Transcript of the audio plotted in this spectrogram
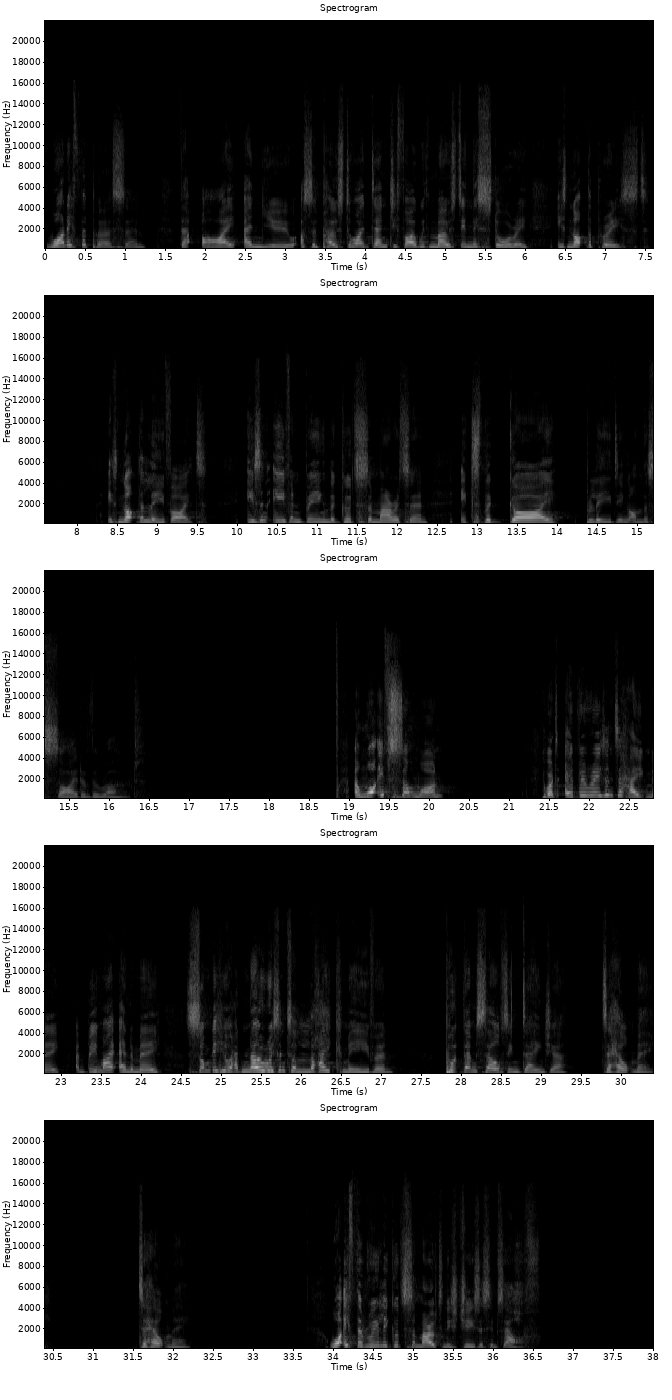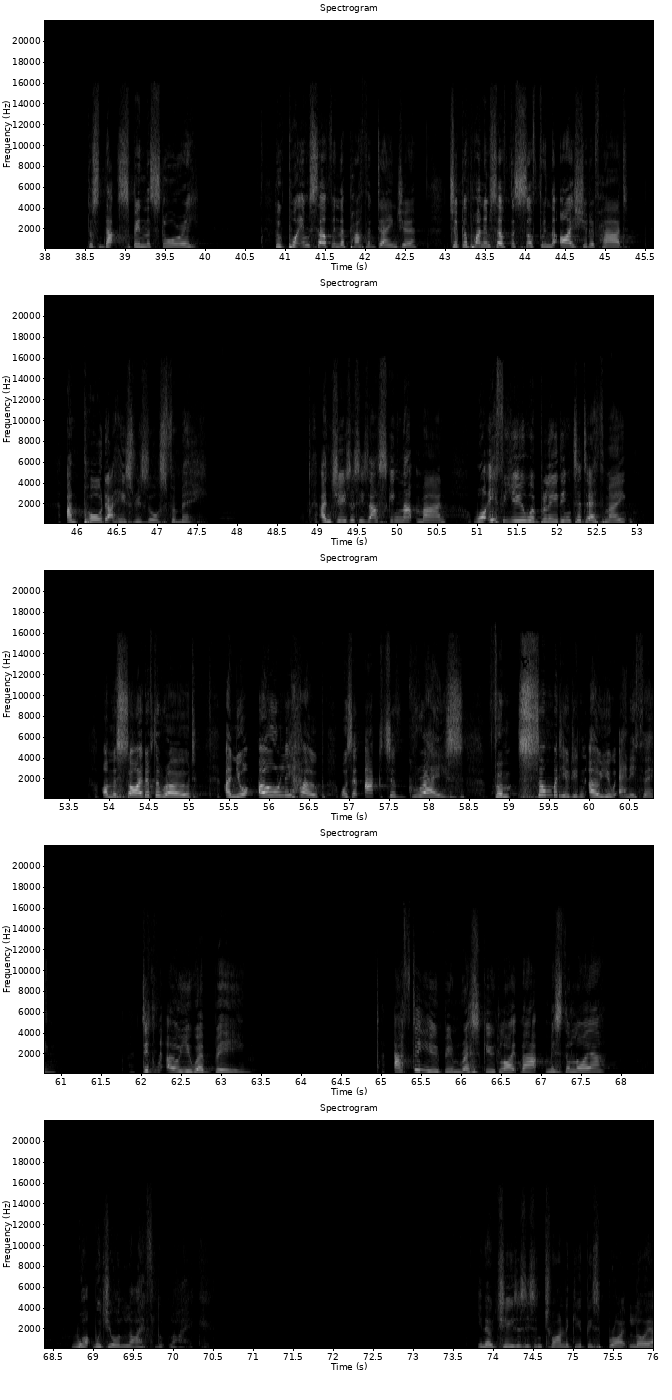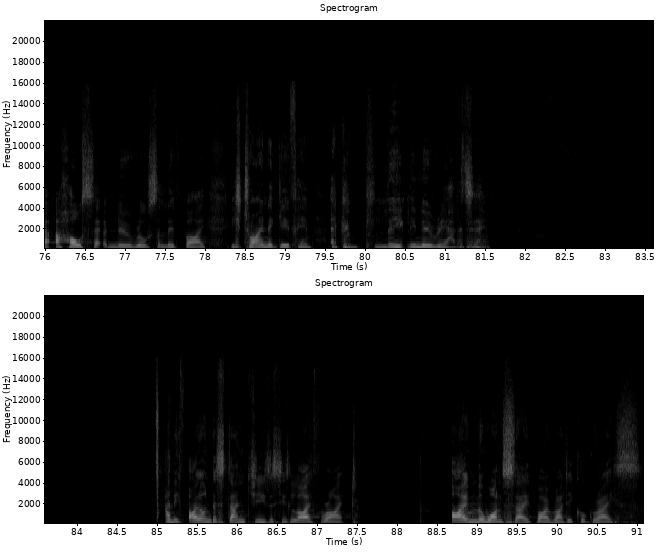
What if the person that I and you are supposed to identify with most in this story is not the priest, is not the Levite, isn't even being the Good Samaritan, it's the guy bleeding on the side of the road. And what if someone who had every reason to hate me and be my enemy, somebody who had no reason to like me even, put themselves in danger to help me? To help me? What if the really good Samaritan is Jesus himself? Doesn't that spin the story? Who put himself in the path of danger, took upon himself the suffering that I should have had, and poured out his resource for me. And Jesus is asking that man, What if you were bleeding to death, mate, on the side of the road, and your only hope was an act of grace from somebody who didn't owe you anything? Didn't owe you a bean. After you've been rescued like that, Mr. Lawyer, what would your life look like? You know, Jesus isn't trying to give this bright lawyer a whole set of new rules to live by. He's trying to give him a completely new reality. And if I understand Jesus' life right, I'm the one saved by radical grace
